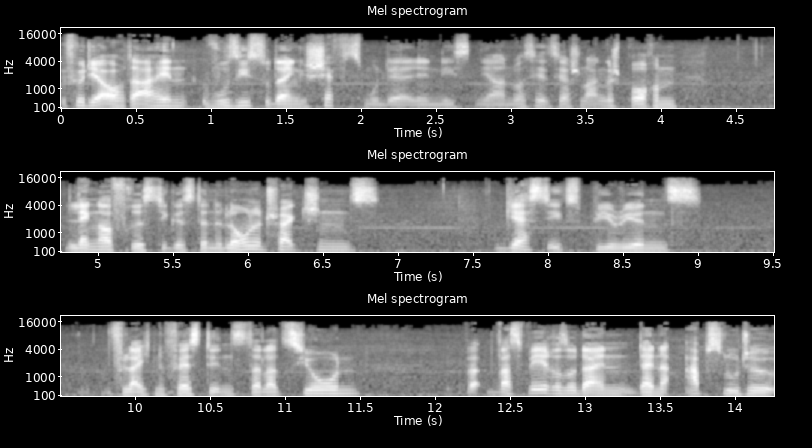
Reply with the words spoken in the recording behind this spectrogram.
führt ja auch dahin, wo siehst du dein Geschäftsmodell in den nächsten Jahren? Du hast jetzt ja schon angesprochen, längerfristige Standalone Attractions, Guest Experience, vielleicht eine feste Installation. Was wäre so dein, deine absolute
